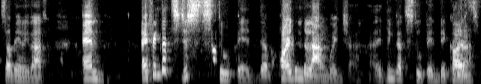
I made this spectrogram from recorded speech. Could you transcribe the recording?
something like that. And I think that's just stupid. Pardon the language. ah. I think that's stupid because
